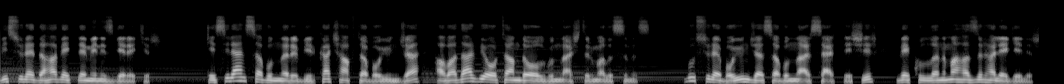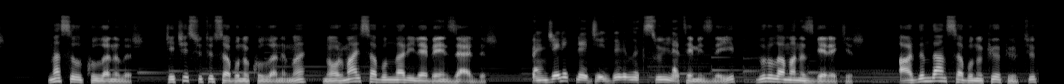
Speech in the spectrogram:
bir süre daha beklemeniz gerekir. Kesilen sabunları birkaç hafta boyunca, havadar bir ortamda olgunlaştırmalısınız. Bu süre boyunca sabunlar sertleşir ve kullanıma hazır hale gelir. Nasıl kullanılır? Keçi sütü sabunu kullanımı, normal sabunlar ile benzerdir. Öncelikle cildi ılık suyla temizleyip, durulamanız gerekir. Ardından sabunu köpürtüp,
